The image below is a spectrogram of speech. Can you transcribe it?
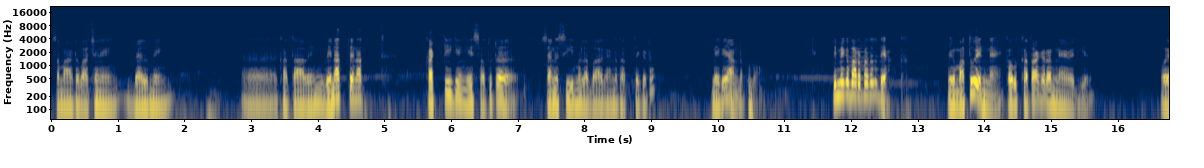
සමාට වචනයෙන් බැල්මෙන් කතාවෙන් වෙනත් වෙනත් කට්ටියගෙන් ඒ සතුට සැනසීම ලබා ගන්න තත්ත්වකට මේක යන්න පුළුවන්. දි මේක බරපතල දෙයක්. මේක මතු වෙන්න කවුරුත් කතා කරන්න වැඩිය. ඔය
